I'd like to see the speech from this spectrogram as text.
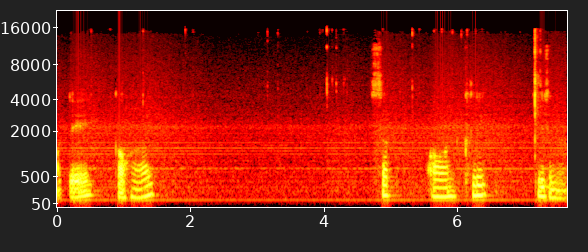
អត់ទេខុសហើយ set on click listener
